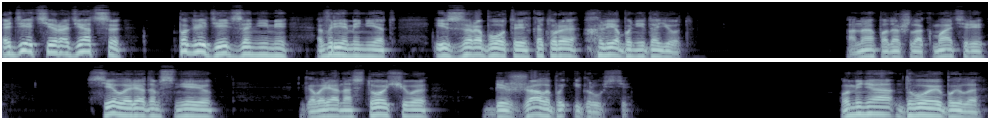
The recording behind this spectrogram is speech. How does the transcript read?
Дети родятся, поглядеть за ними время нет — из-за работы, которая хлеба не дает. Она подошла к матери, села рядом с нею, говоря настойчиво, без жалобы и грусти. У меня двое было.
